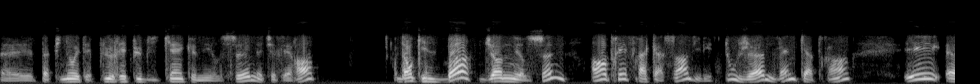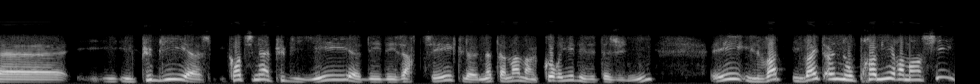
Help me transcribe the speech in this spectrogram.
euh, Papineau était plus républicain que Nielsen, etc. Donc, il bat John Nielsen, entrée fracassante, il est tout jeune, 24 ans, et euh, il, publie, euh, il continue à publier euh, des, articles, notamment dans le Courrier des États-Unis, et il va, il va être un de nos premiers romanciers,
